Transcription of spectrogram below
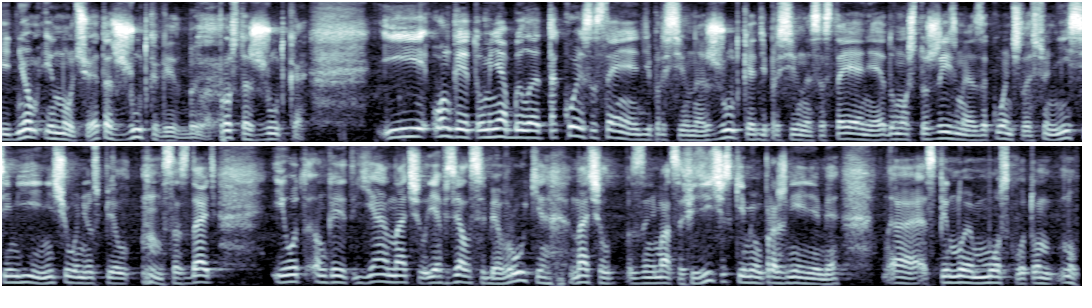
и днем, и ночью. Это жутко, говорит, было, просто жутко. И он говорит, у меня было такое состояние депрессивное, жуткое депрессивное состояние. Я думал, что жизнь моя закончилась, все, ни семьи, ничего не успел создать. И вот он говорит, я начал, я взял себя в руки, начал заниматься физическими упражнениями, э, спинной мозг, вот он, ну,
